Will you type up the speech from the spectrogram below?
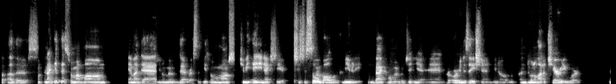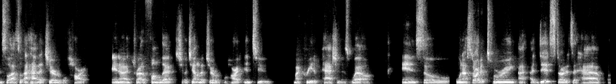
for others. And I get this from my mom and my dad. You know, in peace, but my mom should be 80 next year. She's just so involved with the community back home in Virginia and her organization, you know, and doing a lot of charity work. And so I, so I have that charitable heart and I try to funnel that, channel that charitable heart into my creative passion as well. And so when I started touring, I, I, did started to have a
